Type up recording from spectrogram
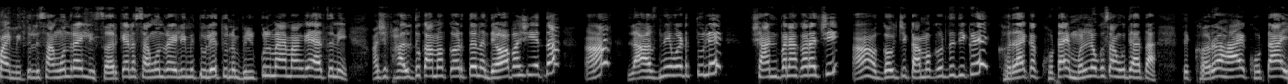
पाय मी तुला सांगून राहिली सरक्यानं सांगून राहिली मी तुले तुला बिलकुल माय मागे यायचं नाही. अशी फालतू कामं करते ना देवापाशी येतं हा लाज नाही वाटत तुले? शानपणा करायची? हा गौची कामं करते तिकडे? खरं आहे का खोटं आहे? मला नको सांगू दे आता. ते खरं आहे खोटं आहे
